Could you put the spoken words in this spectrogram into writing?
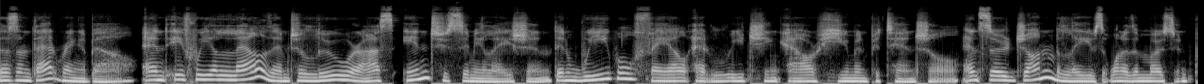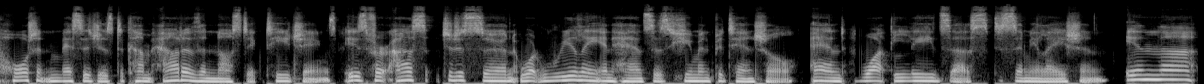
Doesn't that ring a bell? And if we allow them to lure us into simulation, then we will fail at reaching our human potential. And so John believes that one of the most important messages to come out of the Gnostic teachings is for us to discern what really enhances human potential and what leads us to simulation. In the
